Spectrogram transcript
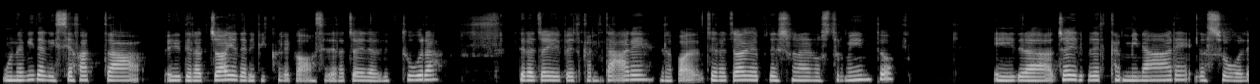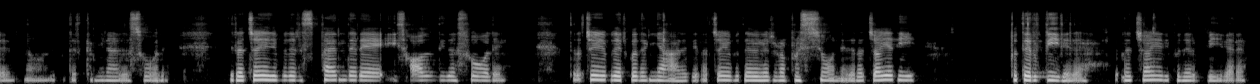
Una vita che sia fatta, ehm, della gioia delle piccole cose, della gioia della lettura, della gioia di poter cantare, della della gioia di poter suonare uno strumento e della gioia di poter camminare da sole, no, di poter camminare da sole, della gioia di poter spendere i soldi da sole, della gioia di poter guadagnare, della gioia di poter avere una professione, della gioia di poter vivere, la gioia di poter vivere.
